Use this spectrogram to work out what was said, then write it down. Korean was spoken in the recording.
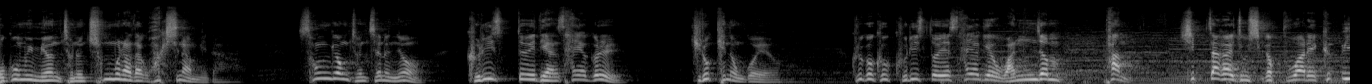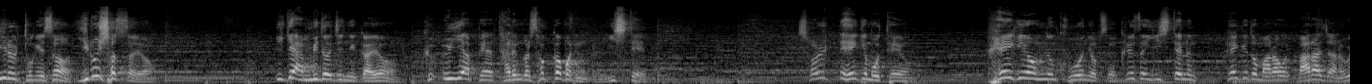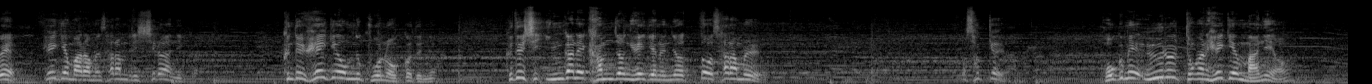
복음이면 저는 충분하다고 확신합니다. 성경 전체는요 그리스도에 대한 사역을 기록해 놓은 거예요. 그리고 그 그리스도의 사역의 완전판 십자가의 중심과 부활의 그 의를 통해서 이루셨어요. 이게 안 믿어지니까요. 그 의 앞에 다른 걸 섞어버리는 거예요. 이 시대에 절대 회개 못해요. 회개 없는 구원이 없어요. 그래서 이 시대는 회개도 말하, 말하지 않아. 왜? 회개 말하면 사람들이 싫어하니까. 근데 회개 없는 구원은 없거든요. 그 대신 인간의 감정 회개는요, 또 사람을 또 섞여요. 복음의 의를 통한 회개만이요.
